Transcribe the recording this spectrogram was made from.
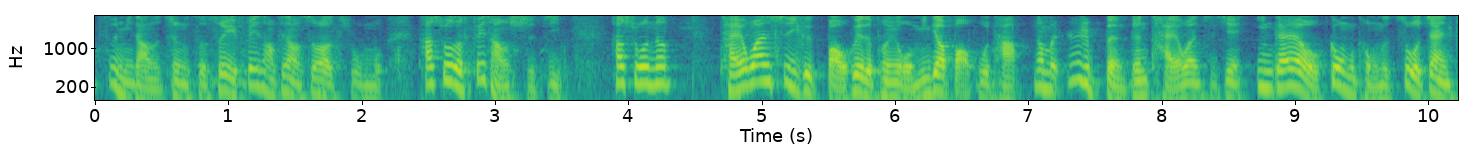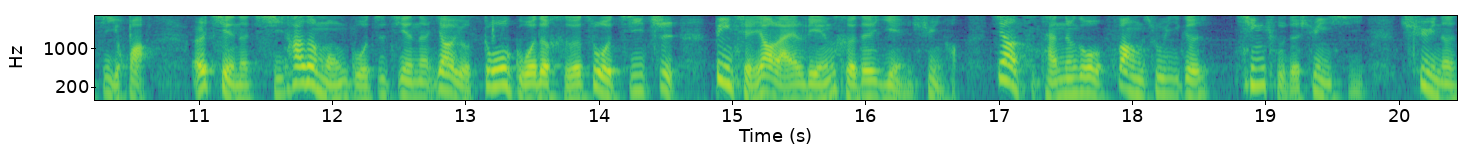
自民党的政策，所以非常非常受到注目。他说的非常实际，他说呢，台湾是一个宝贵的朋友，我们一定要保护它。那么日本跟台湾之间应该要有共同的作战计划。而且呢，其他的盟国之间呢，要有多国的合作机制，并且要来联合的演训哈，这样子才能够放出一个清楚的讯息，去呢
